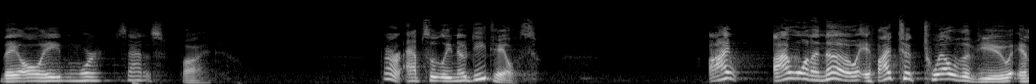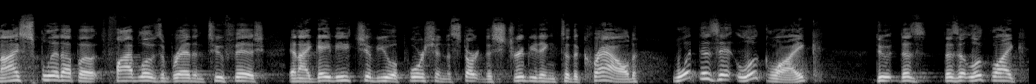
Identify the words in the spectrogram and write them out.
they all ate and were satisfied. There are absolutely no details. I, I want to know if I took 12 of you and I split up a five loaves of bread and two fish and I gave each of you a portion to start distributing to the crowd, what does it look like? Do, does, does it look like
